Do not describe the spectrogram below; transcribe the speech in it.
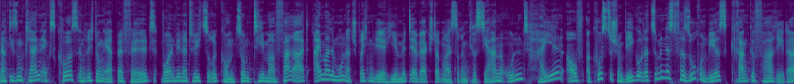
Nach diesem kleinen Exkurs in Richtung Erdbeerfeld wollen wir natürlich zurückkommen zum Thema Fahrrad. Einmal im Monat sprechen wir hier mit der Werkstattmeisterin Christiane und heilen auf akustischem Wege oder zumindest versuchen wir es kranke Fahrräder.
